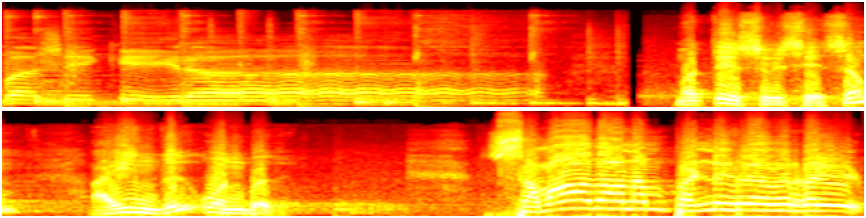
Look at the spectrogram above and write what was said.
வசிக்கிறார். மத்திய சுவிசேஷம் ஐந்து ஒன்பது. சமாதானம் பண்ணுகிறவர்கள்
